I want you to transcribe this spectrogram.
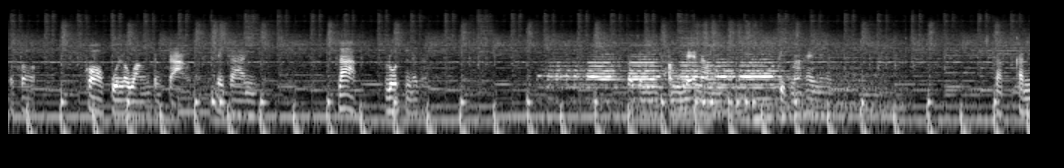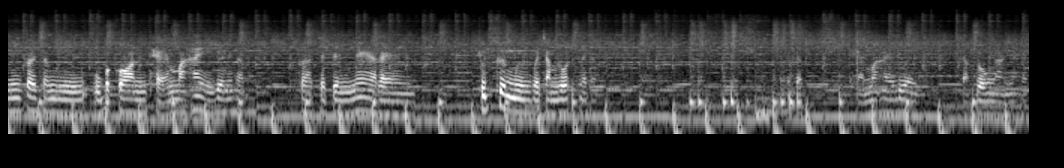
แล้วก็ก็ควรระวังต่างๆ ในการลากรถนะครับ ก็จะมีคำแนะนำติดมาให้นะครับกับคันนี้ก็จะมีอุปกรณ์แถมมาให้ด้วยนะครับ ก็จะเป็นแม่แรงชุดเครื่องมือประจำรถนะครับก็จะแถมมาให้ด้วยจากโรงงานนะครับ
